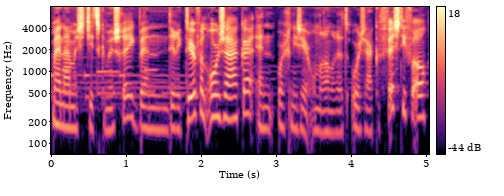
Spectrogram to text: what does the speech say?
Mijn naam is Tjitske Musche, ik ben directeur van Oorzaken en organiseer onder andere het Oorzaken Festival,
